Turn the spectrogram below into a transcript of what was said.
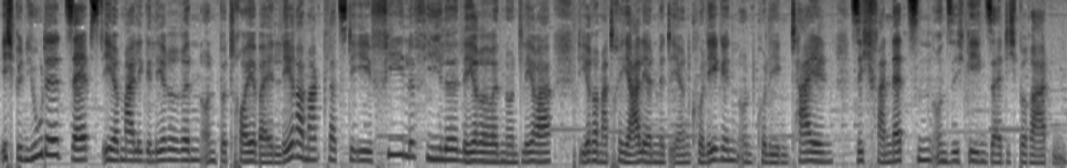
Ich bin Judith, selbst ehemalige Lehrerin und betreue bei Lehrermarktplatz.de viele, viele Lehrerinnen und Lehrer, die ihre Materialien mit ihren Kolleginnen und Kollegen teilen, sich vernetzen und sich gegenseitig beraten.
